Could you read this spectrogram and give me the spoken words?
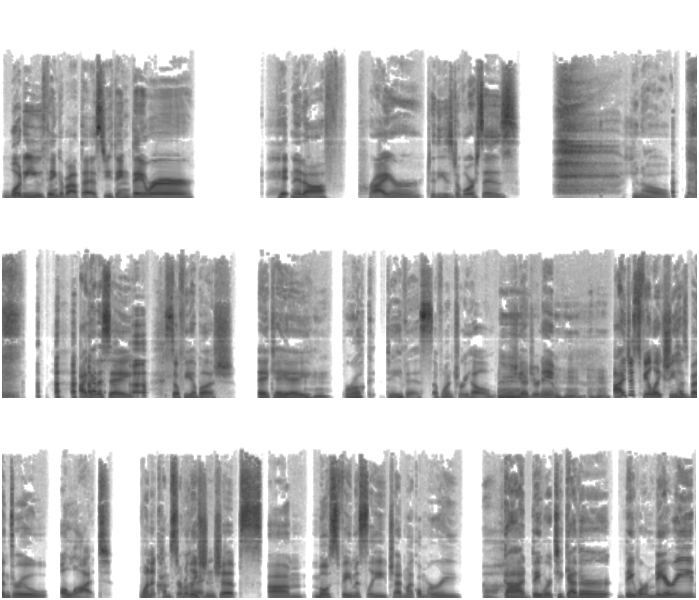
What do you think about this? Do you think they were hitting it off prior to these divorces? you know, I gotta say, Sophia Bush, aka Mhm. Brooke Davis of One Tree Hill, she had your name. Mhm, mhm. I just feel like she has been through a lot when it comes to Okay. relationships. Um, most famously, Chad Michael Murray. Ugh. God, they were together. They were married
